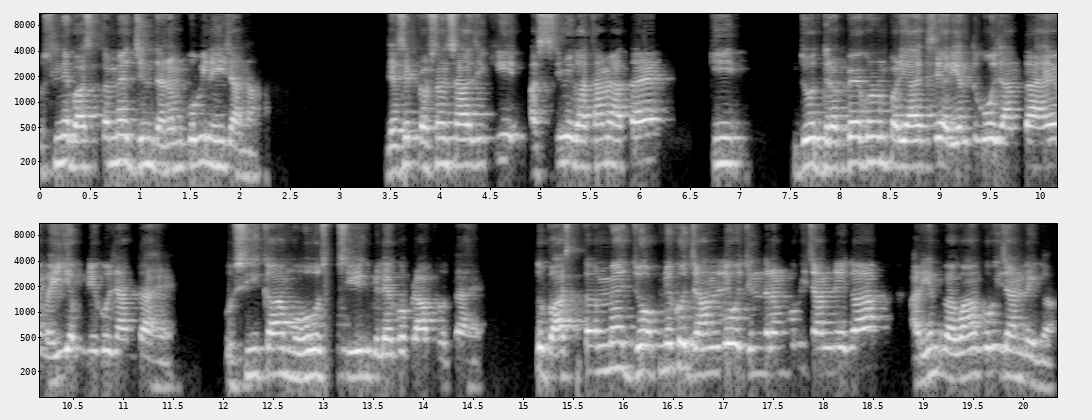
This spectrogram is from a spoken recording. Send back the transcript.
उसने वास्तव में जिन धर्म को भी नहीं जाना। जैसे प्रसन्न शाह जी की अस्सीवीं गाथा में आता है कि जो द्रव्य गुण पर्याय से अरियंत को जानता है, वही अपने को जानता है। उसी का मोह शीघ्र विलय को प्राप्त होता है। तो वास्तव में जो अपने को जान ले, वो जिन धर्म को भी जान लेगा, अरियंत भगवान को भी जान लेगा।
